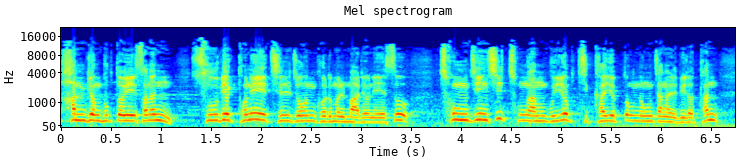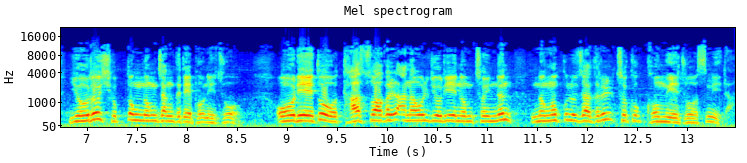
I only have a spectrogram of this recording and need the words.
함경북도에서는 수백 톤의 질 좋은 거름을 마련해서 총진시 총암구역 직하협동 농장을 비롯한 여러 협동 농장들에 보내주어 올해에도 다수학을 안아올 요리에 넘쳐있는 농업 근로자들을 적극 고무해 주었습니다.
